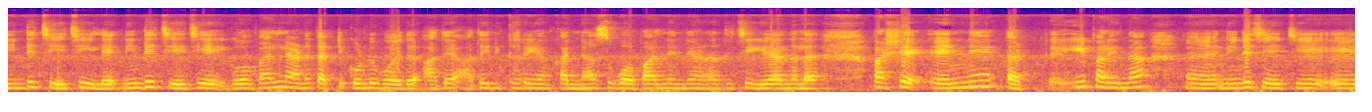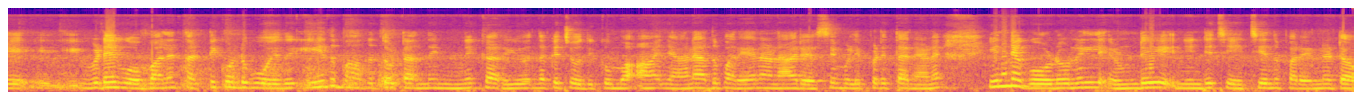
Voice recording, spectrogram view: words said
നിന്റെ ചേച്ചിയില്ലേ? നിന്റെ ചേച്ചിയെ ഗോപാലനാണ് തട്ടിക്കൊണ്ടുപോയത്. അതെ അതെനിക്കറിയാം. കന്നാസ് ഗോപാലൻ എന്നെയാണ് അത് ചെയ്യുക എന്നുള്ളത് പക്ഷേ എന്നെ തട്ട് ഈ പറയുന്ന നിന്റെ ചേച്ചിയെ ഇവിടെ ഗോപാലൻ തട്ടിക്കൊണ്ടുപോയത് ഏത് ഭാഗത്തോട്ടാണെന്ന് നിനക്കറിയോ എന്നൊക്കെ ചോദിക്കുമ്പോൾ ആ ഞാനത് പറയാനാണ് ആ രഹസ്യം വെളിപ്പെടുത്താനാണ്. ഇന്ന ഗോഡൗണിൽ ഉണ്ട് നിന്റെ ചേച്ചി എന്ന് പറയുന്നത് കേട്ടോ.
